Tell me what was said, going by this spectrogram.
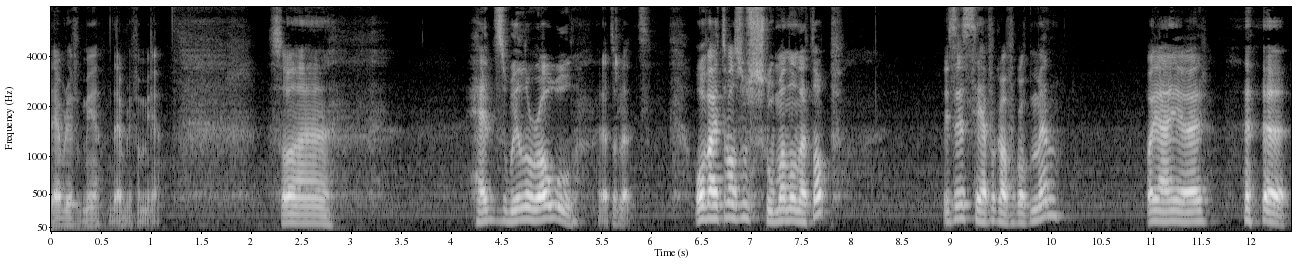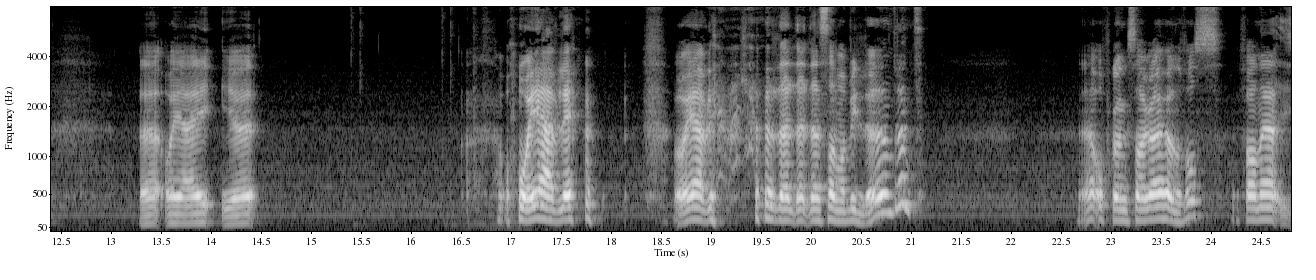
det blir for mye. Det blir for mye. Så Heads will roll, rett og slett. Og veit du hva som slo meg nå nettopp? Hvis dere ser på kaffekoppen min, og jeg gjør Og jeg gjør Å, jævlig. Å, jævlig. Det, det, det er samme bilde, omtrent. Oppgangssaga i Hønefoss. Faen, jeg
